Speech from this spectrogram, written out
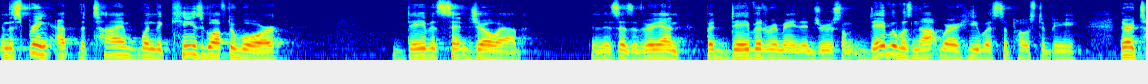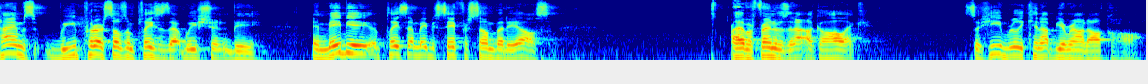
in the spring, at the time when the kings go off to war, David sent Joab. And it says at the very end, but David remained in Jerusalem. David was not where he was supposed to be. There are times we put ourselves in places that we shouldn't be. And maybe a place that may be safe for somebody else. I have a friend who's an alcoholic. So he really cannot be around alcohol.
